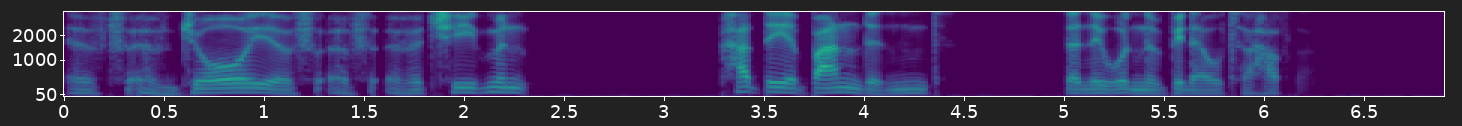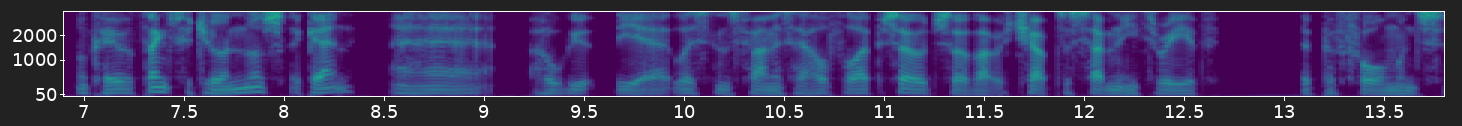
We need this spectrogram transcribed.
of, of joy, of, of, of achievement. Had they abandoned, then they wouldn't have been able to have that. Okay, well, thanks for joining us again. Uh, I hope the uh, listeners found this a helpful episode. So that was chapter 73 of the performance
